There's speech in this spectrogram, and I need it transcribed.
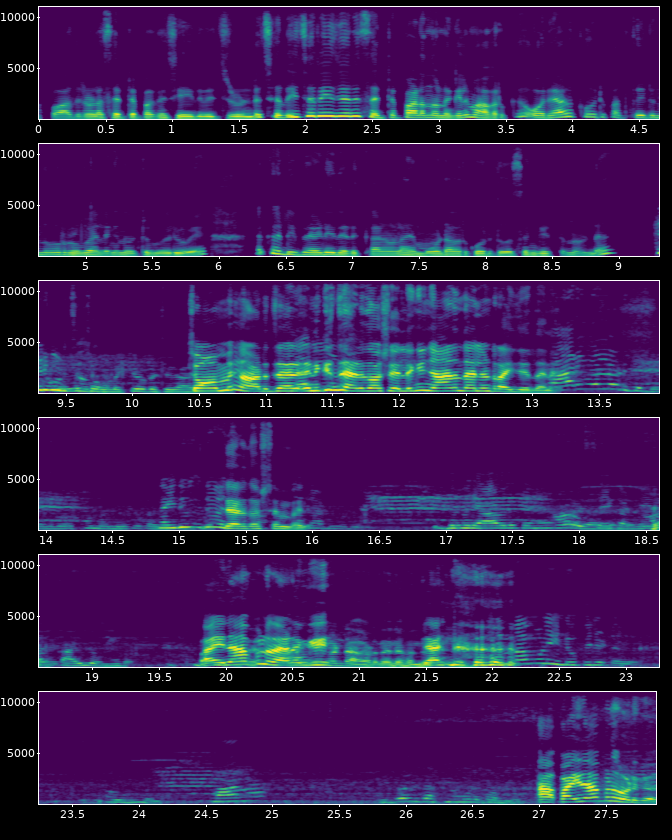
അപ്പോൾ അതിനുള്ള സെറ്റപ്പ് ഒക്കെ ചെയ്ത് വെച്ചിട്ടുണ്ട്. ചെറിയ ചെറിയ ചെറിയ സെറ്റപ്പ് ആണെന്നുണ്ടെങ്കിലും അവർക്ക് ഒരാൾക്ക് ഒരു പത്ത് ഇരുന്നൂറ് രൂപ അല്ലെങ്കിൽ നൂറ്റമ്പത് രൂപ ഒക്കെ ഡിവൈഡ് ചെയ്തെടുക്കാനുള്ള എമൗണ്ട് അവർക്ക് ഒരു ദിവസം കിട്ടുന്നുണ്ട്. ചുമ എനിക്കും ജലദോഷം ഇല്ലെങ്കിൽ ഞാൻ എന്തായാലും ട്രൈ ചെയ്തേനെ. വെച്ചോ. ജലദോഷം പനി. ഇതിപ്പോ രാവിലെ തന്നെ. പൈനാപ്പിൾ വേണമെങ്കിൽ ഉപ്പിലിട്ടത് ആ പൈനാപ്പിൾ കൊടുക്ക്.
